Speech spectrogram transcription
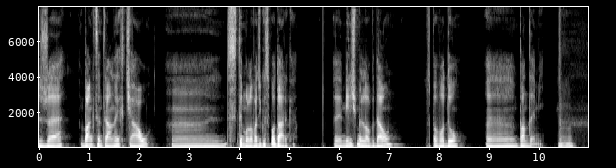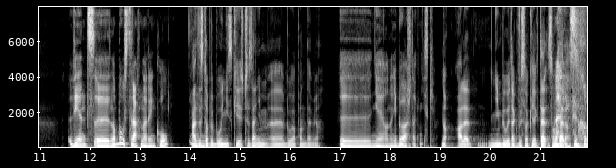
że bank centralny chciał yy, stymulować gospodarkę. Yy, Mieliśmy lockdown z powodu yy, pandemii. Mhm. Więc yy, no, był strach na rynku. A te stopy były niskie jeszcze zanim y, była pandemia. Yy, nie, one nie były aż tak niskie. No, ale nie były tak wysokie, jak te, są teraz. no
